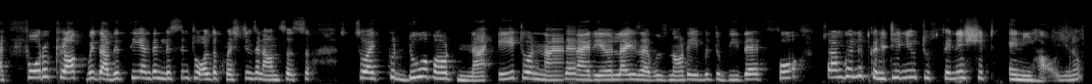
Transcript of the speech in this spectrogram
at four o'clock with Aditi and then listen to all the questions and answers. So, so I could do about nine, eight or nine. And I realized I was not able to be there at four. So I'm going to continue to finish it anyhow, you know.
